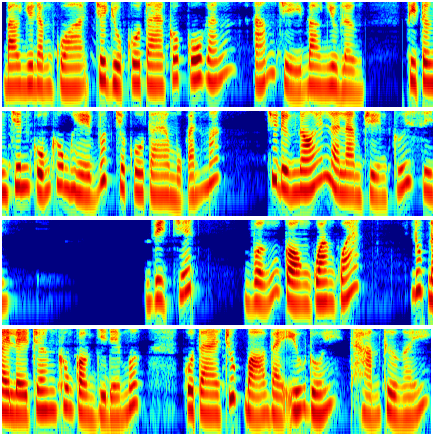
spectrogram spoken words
bao nhiêu năm qua, cho dù cô ta có cố gắng ám chỉ bao nhiêu lần, thì Tần Chinh cũng không hề vứt cho cô ta một ánh mắt, chứ đừng nói là làm chuyện cưới xin. Việc chết vẫn còn quan quát. Lúc này Lệ Trân không còn gì để mất, cô ta trút bỏ vẻ yếu đuối, thảm thường ấy,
